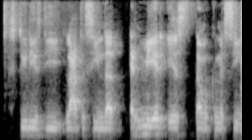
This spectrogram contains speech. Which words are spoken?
studies die laten zien dat er meer is dan we kunnen zien.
